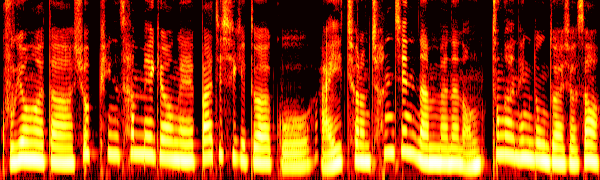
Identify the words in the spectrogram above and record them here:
구경하다 쇼핑 삼매경에 빠지시기도 하고 아이처럼 천진난만한 엉뚱한 행동도 하셔서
